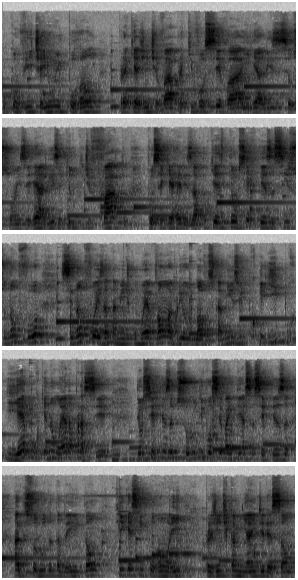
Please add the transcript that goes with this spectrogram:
O convite aí, um empurrão para que a gente vá, para que você vá e realize seus sonhos e realize aquilo que de fato você quer realizar, porque tenho certeza, se isso não for, se não for exatamente como é, vão abrir novos caminhos e, porque, e, e é porque não era para ser. Tenho certeza absoluta e você vai ter essa certeza absoluta também. Então, fica esse empurrão aí para a gente caminhar em direção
